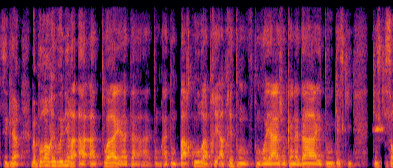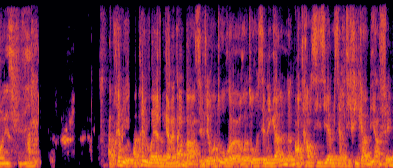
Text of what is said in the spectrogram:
C'est clair. Mais pour en revenir à, toi et à, ton, parcours après, ton, voyage au Canada et tout, qu'est-ce qui, s'en est suivi? Après le, voyage au Canada, ben, c'était retour, euh, retour au Sénégal, entrée en sixième, certificat bien fait,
